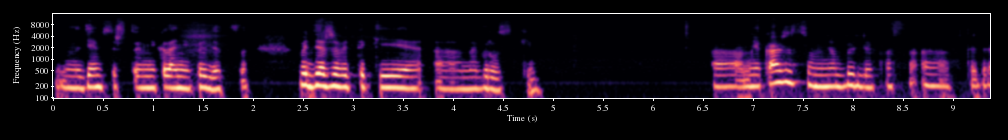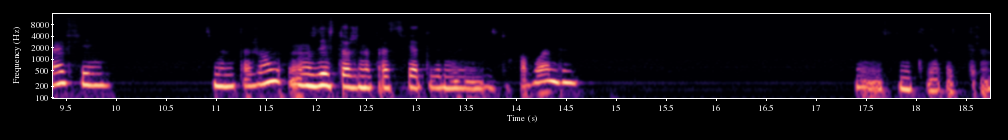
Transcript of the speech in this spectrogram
надеемся, что им никогда не придется выдерживать такие э, нагрузки. Э, мне кажется, у меня были фаса- э, фотографии с монтажом. Ну, здесь тоже на просвет видны воздуховоды. Извините, я быстро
